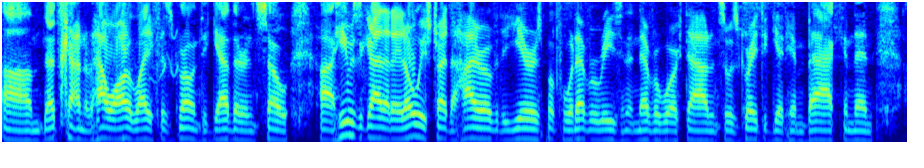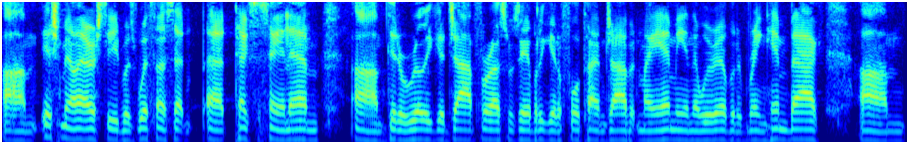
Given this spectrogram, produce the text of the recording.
um, that's kind of how our life has grown together. And so uh, he was a guy that I'd always tried to hire over the years, but for whatever reason, it never worked out. And so it was great to get him back. And then um, Ishmael Aristide was with us at, at Texas A&M, um, did a really good job for us, was able to get a full time job at Miami, and then we were able to bring him back. Um,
